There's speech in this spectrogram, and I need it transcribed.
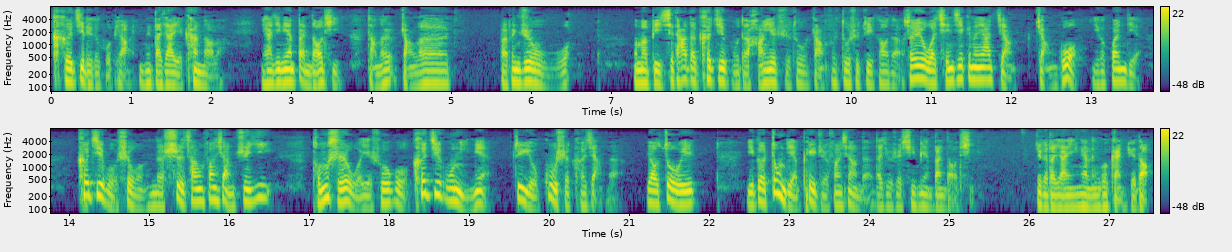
科技类的股票，因为大家也看到了，你看今天半导体涨了涨了。百分之五，那么比其他的科技股的行业指数涨幅都是最高的。所以我前期跟大家讲讲过一个观点，科技股是我们的试仓方向之一。同时我也说过，科技股里面最有故事可讲的，要作为一个重点配置方向的，那就是芯片半导体。这个大家应该能够感觉到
